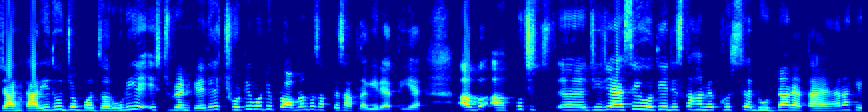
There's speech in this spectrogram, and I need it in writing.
जानकारी दूँ जो बहुत ज़रूरी है स्टूडेंट के लिए। देखिए छोटी मोटी प्रॉब्लम तो सबके साथ लगी रहती है। अब आ, कुछ चीज़ें ऐसी होती है जिसका हमें खुद से ढूंढना रहता है ना कि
